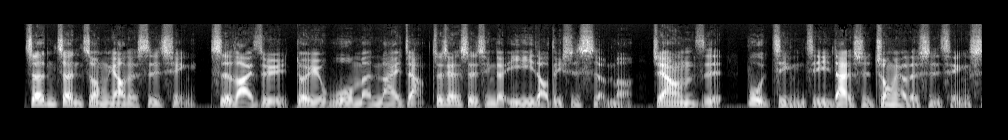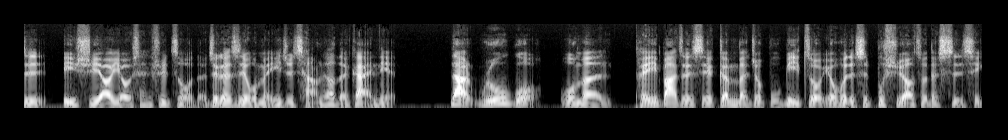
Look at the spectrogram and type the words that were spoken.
真正重要的事情是来自于对于我们来讲，这件事情的意义到底是什么？这样子。不紧急但是重要的事情是必须要优先去做的，这个是我们一直强调的概念。那如果我们可以把这些根本就不必做，又或者是不需要做的事情，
